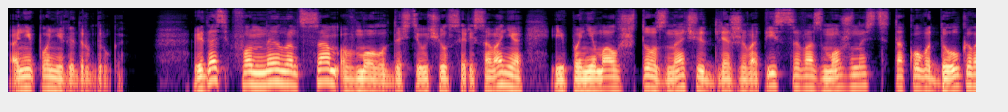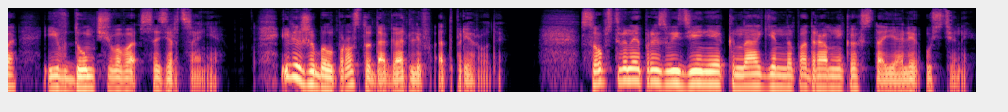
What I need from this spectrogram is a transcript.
Они поняли друг друга. Видать, фон Нейланд сам в молодости учился рисованию и понимал, что значит для живописца возможность такого долгого и вдумчивого созерцания. Или же был просто догадлив от природы. Собственные произведения Кнагин на подрамниках стояли у стены.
